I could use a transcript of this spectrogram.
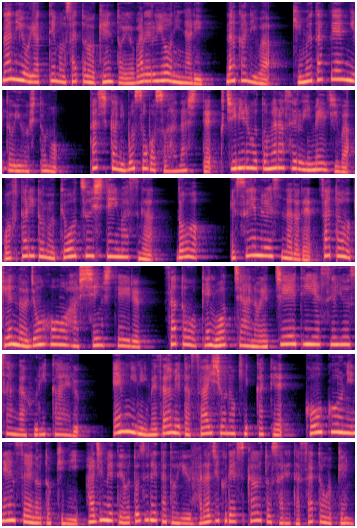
何をやっても佐藤健と呼ばれるようになり、中には、キムタク演技という人も、確かにボソボソ話して唇を尖らせるイメージはお二人とも共通していますが、どう？SNS などで佐藤健の情報を発信している、佐藤健ウォッチャーの HATSU さんが振り返る。演技に目覚めた最初のきっかけ、高校2年生の時に初めて訪れたという原宿でスカウトされた佐藤健。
